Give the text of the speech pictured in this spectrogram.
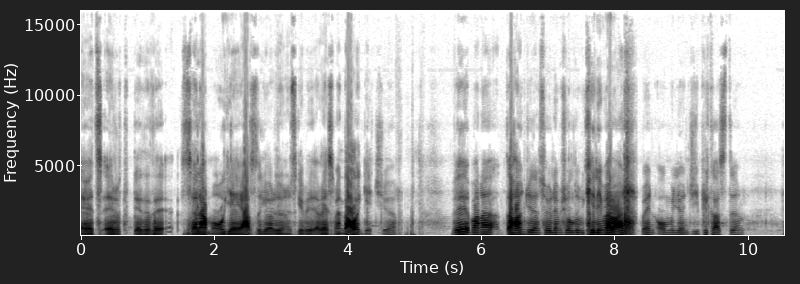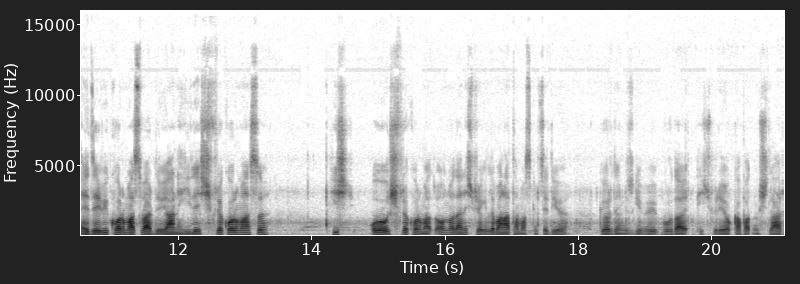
Evet Erotük'te de selam OG yazdı gördüğünüz gibi resmen dalga geçiyor. Ve bana daha önceden söylemiş olduğu bir kelime var. Ben 10 milyon GP kastım. HDV koruması var diyor. Yani hile şifre koruması. Hiç o şifre koruması olmadan hiçbir şekilde bana atamaz kimse diyor. Gördüğünüz gibi burada hiçbiri yok kapatmışlar.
